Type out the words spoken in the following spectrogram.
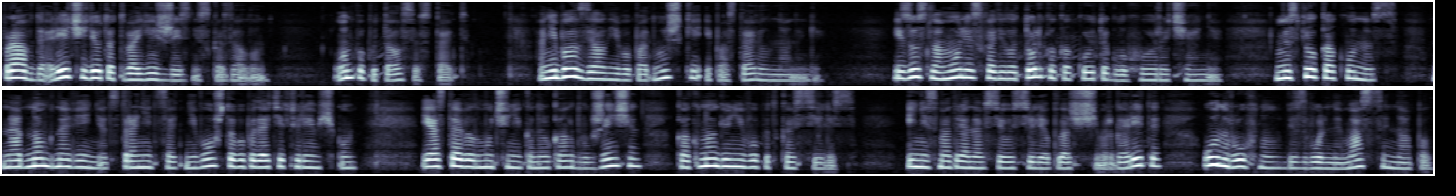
«Правда, речь идет о твоей жизни», — сказал он. Он попытался встать. Анибал взял его подмышки и поставил на ноги. Из уст Ламоли исходило только какое-то глухое рычание. Не успел Коконос на одно мгновение отстраниться от него, чтобы подойти к тюремщику, и оставил мученика на руках двух женщин, как ноги у него подкосились. И, несмотря на все усилия плачущей Маргариты, он рухнул безвольной массой на пол.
